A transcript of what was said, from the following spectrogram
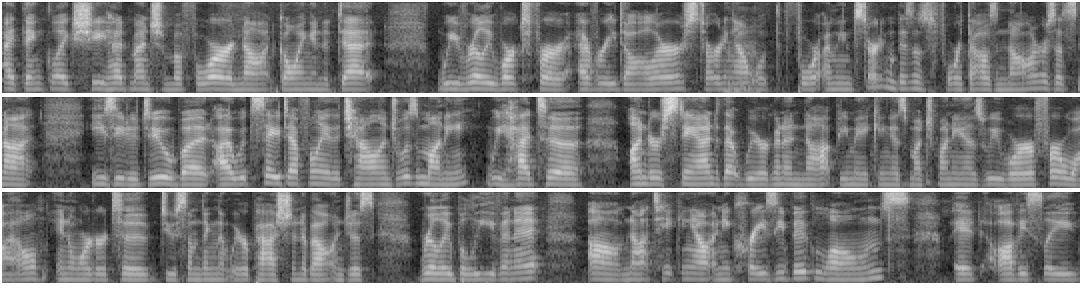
I think, like she had mentioned before, not going into debt. We really worked for every dollar, starting out with four. I mean, starting a business with four thousand dollars. That's not easy to do, but I would say definitely the challenge was money. We had to understand that we were going to not be making as much money as we were for a while in order to do something that we were passionate about and just really believe in it. Um, not taking out any crazy big loans. It obviously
